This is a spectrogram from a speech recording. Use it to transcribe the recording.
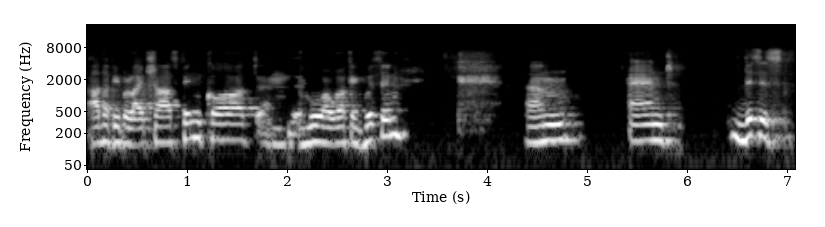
other people like Charles Pincourt and who are working with him. Um, and this is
